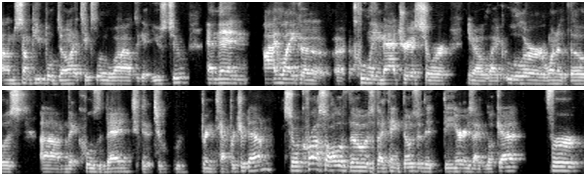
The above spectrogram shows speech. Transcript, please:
Um, some people don't. It takes a little while to get used to. And then I like a, a, cooling mattress or you know like Ooler or one of those um, that cools the bed to, to bring temperature down. So across all of those, I think those are the, the areas I look at. For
